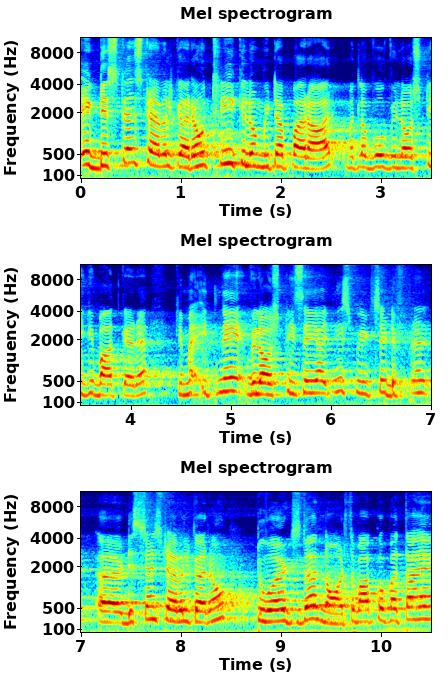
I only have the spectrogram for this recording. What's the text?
एक डिस्टेंस ट्रेवल कर रहा हूँ थ्री किलोमीटर पर आवर मतलब वो वेलोसिटी की बात कर रहा है कि मैं इतने वेलोसिटी से या इतनी स्पीड से डिस्टेंस ट्रेवल कर रहा हूँ टुवर्ड्स द नॉर्थ अब आपको पता है,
